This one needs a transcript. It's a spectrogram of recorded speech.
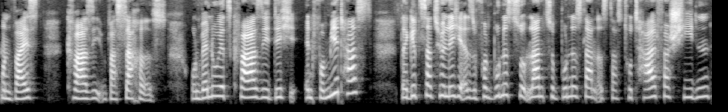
und weißt quasi, was Sache ist. Und wenn du jetzt quasi dich informiert hast, da gibt es natürlich, also von Bundesland zu Bundesland ist das total verschieden.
